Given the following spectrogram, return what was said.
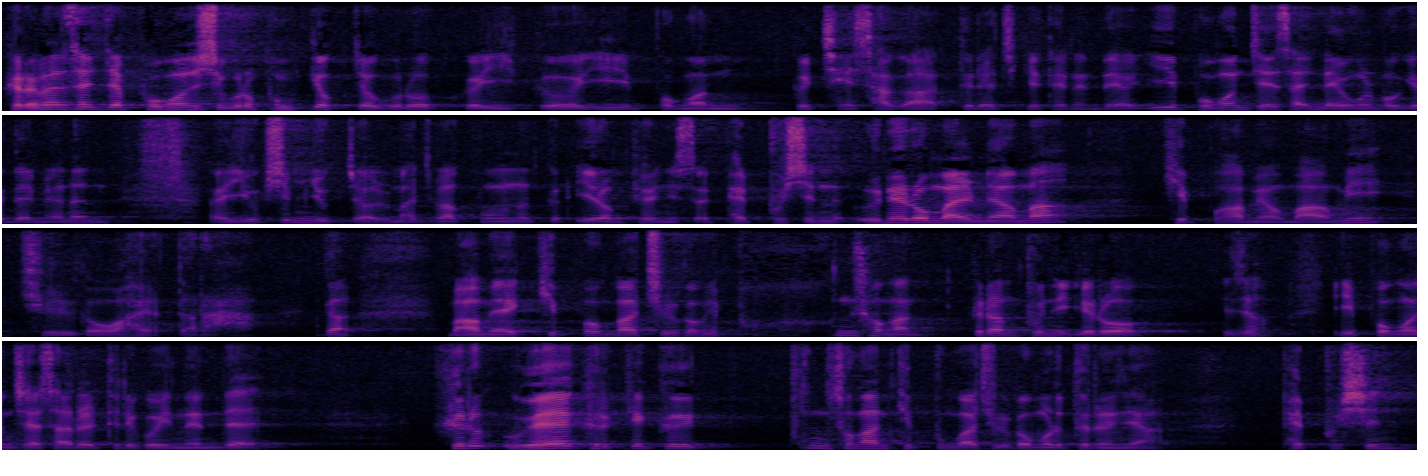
그러면서 이제 봉헌식으로 본격적으로 그이 그 이 봉헌 그 제사가 드려지게 되는데요. 이 봉헌 제사의 내용을 보게 되면은 66절 마지막 부분은 그 이런 표현이 있어요. 베푸신 은혜로 말미암아 기뻐하며 마음이 즐거워하였더라. 그러니까 마음의 기쁨과 즐거움이 풍성한 그런 분위기로 그죠? 이 봉헌 제사를 드리고 있는데 그, 왜 그렇게 그 풍성한 기쁨과 즐거움으로 들으냐? 베푸신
